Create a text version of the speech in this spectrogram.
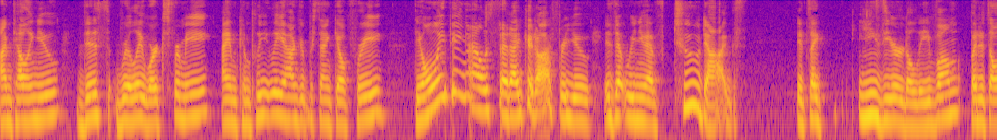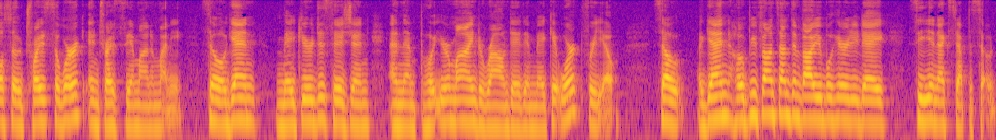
I'm telling you, this really works for me. I am completely 100% guilt free. The only thing else that I could offer you is that when you have two dogs, it's like easier to leave them, but it's also twice the work and twice the amount of money. So again, make your decision and then put your mind around it and make it work for you. So again, hope you found something valuable here today. See you next episode.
